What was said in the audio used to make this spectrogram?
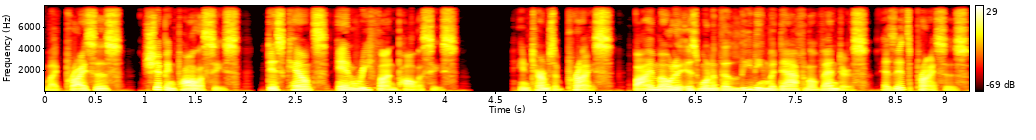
like prices, shipping policies, discounts, and refund policies. In terms of price, BuyModa is one of the leading modafinil vendors, as its prices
